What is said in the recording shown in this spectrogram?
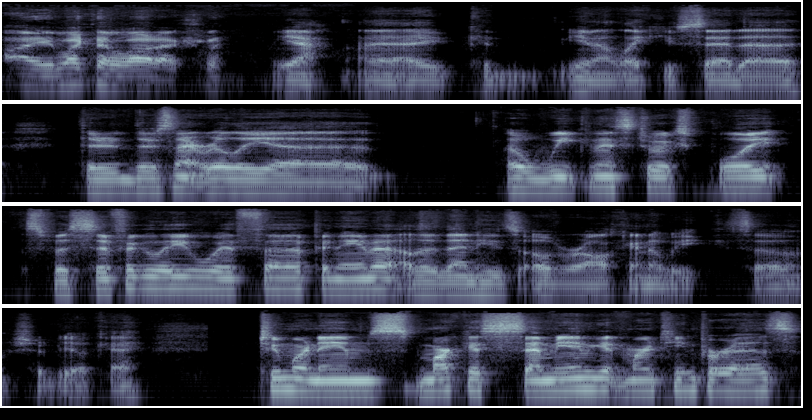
I like that a lot, actually. Yeah, I, I could, you know, like you said, uh, there, there's not really a, a weakness to exploit specifically with uh, Pineda, other than he's overall kind of weak, so should be okay. Two more names: Marcus Semien getting Martin Perez,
